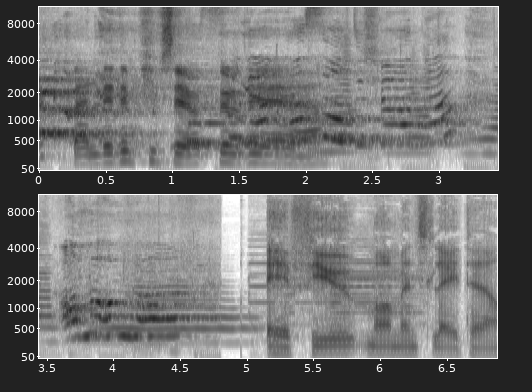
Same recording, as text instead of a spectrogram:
Bak ben dedim kimse yoktur diye ya. Nasıl oldu şu anda? Allah Allah. A few moments later.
